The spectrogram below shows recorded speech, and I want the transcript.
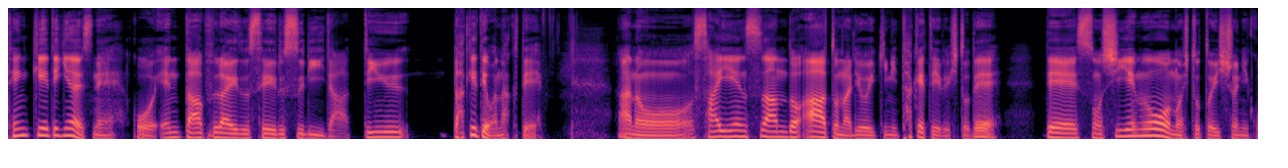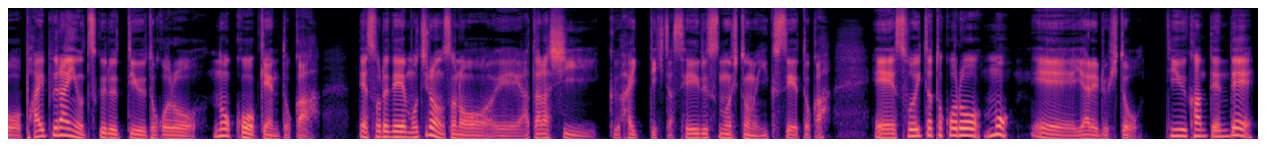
典型的なですね、こう、エンタープライズセールスリーダーっていうだけではなくて、あの、サイエンスアートな領域に長けている人で、で、その CMO の人と一緒にこう、パイプラインを作るっていうところの貢献とか、で、それでもちろんその、えー新しく入ってきたセールスの人の育成とか、えーそういったところも、えーやれる人っていう観点で、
